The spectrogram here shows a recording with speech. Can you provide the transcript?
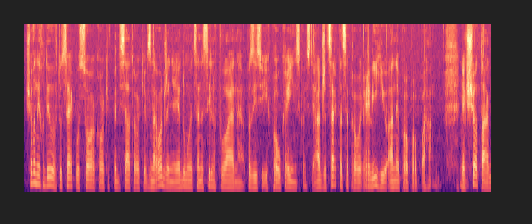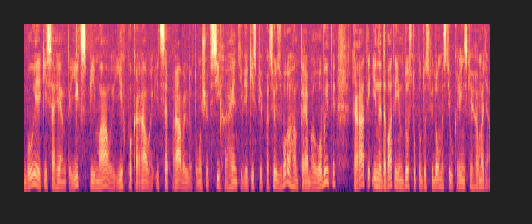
Якщо вони ходили в ту церкву 40 років, 50 років з народження, я думаю, це не сильно впливає на позицію їх проукраїнськості, адже церква це про релігію, а не про пропаганду. Якщо так, були якісь агенти, їх спіймали, їх покарали, і це правильно, тому що всіх агентів, які співпрацюють з ворогом, треба ловити, карати і не давати їм доступу до свідомості українських громадян.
